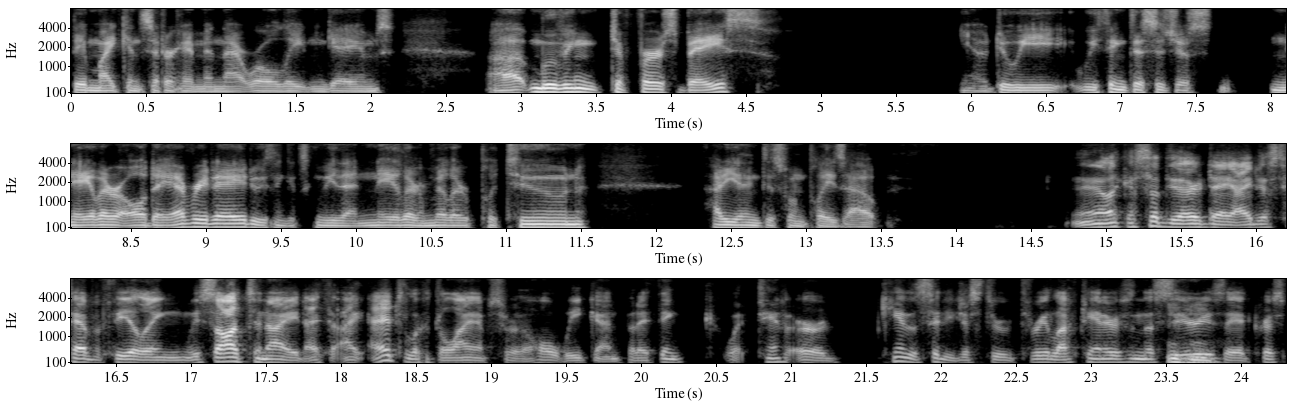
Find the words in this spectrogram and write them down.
they might consider him in that role late in games. Uh, moving to first base, you know, do we we think this is just Naylor all day every day? Do we think it's gonna be that Naylor Miller platoon? How do you think this one plays out? Yeah, like I said the other day, I just have a feeling we saw it tonight. I th- I, I had to look at the lineups for the whole weekend, but I think what Tampa or Kansas City just threw three left-handers in this mm-hmm. series. Mm-hmm. They had Chris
